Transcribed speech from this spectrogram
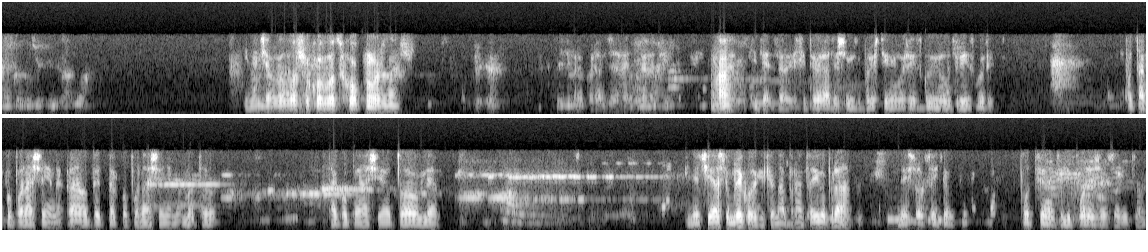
Ќе го лошо кога отскокнуваш, знаеш. Аха? сите, сите избориш, ти не може да изгубиме утре избори. По такво понашање на канал 5, такво понашање на МТО, такво понашање, од тоа го гледам. Иначе јас сум рекол дека ќе направам, тоа и го правам. Не се осеќам подценет или понижен заради тоа.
